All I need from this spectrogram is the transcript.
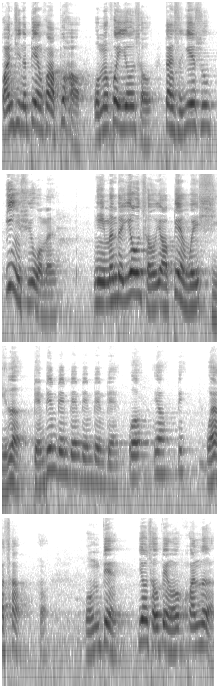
环境的变化不好，我们会忧愁。但是耶稣应许我们，你们的忧愁要变为喜乐。变变变变变变变，我要变，我要唱啊！我们变忧愁变为欢乐，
